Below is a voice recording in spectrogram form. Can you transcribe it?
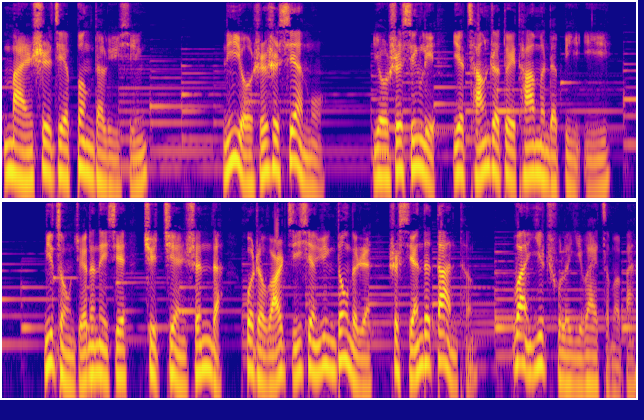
满世界蹦跶旅行。你有时是羡慕，有时心里也藏着对他们的鄙夷。你总觉得那些去健身的或者玩极限运动的人是闲得蛋疼，万一出了意外怎么办？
